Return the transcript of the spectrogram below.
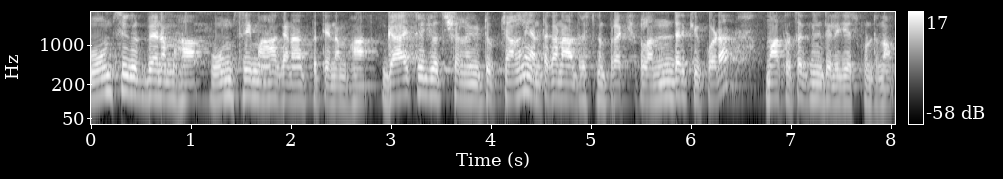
ఓం శ్రీ గురుభ్యో నమ ఓం శ్రీ మహాగణాధిపతి నమ. గాయత్రి జ్యోతిషాలం యూట్యూబ్ ఛానల్ని ఎంతగానో ఆదరిస్తున్న ప్రేక్షకులందరికీ కూడా మా కృతజ్ఞతలు తెలియజేసుకుంటున్నాం.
